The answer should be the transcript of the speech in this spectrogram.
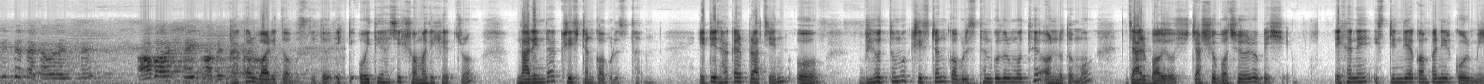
টিভিতে দেখা হয়েছে আবার সেইভাবে ঢাকার ওয়ারিতে অবস্থিত একটি ঐতিহাসিক সমাধিক্ষেত্র নারিন্দা খ্রিস্টান কবরস্থান। এটি ঢাকার প্রাচীন ও বৃহত্তম খ্রিস্টান কবরস্থানগুলোর মধ্যে অন্যতম যার বয়স চারশো বছরেরও বেশি। এখানে ইস্ট ইন্ডিয়া কোম্পানির কর্মী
